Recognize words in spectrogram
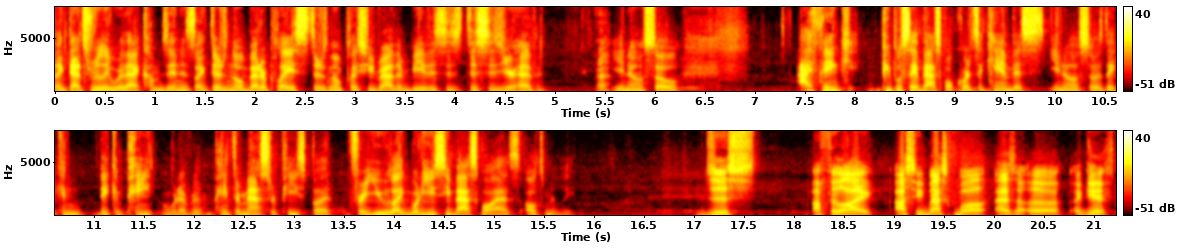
Like that's really where that comes in. Is like there's no better place. There's no place you'd rather be. This is this is your heaven. Yeah. You know, so I think people say basketball court's a canvas, you know, so they can they can paint or whatever, paint their masterpiece. But for you, like what do you see basketball as ultimately? just I feel like I see basketball as a a gift.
